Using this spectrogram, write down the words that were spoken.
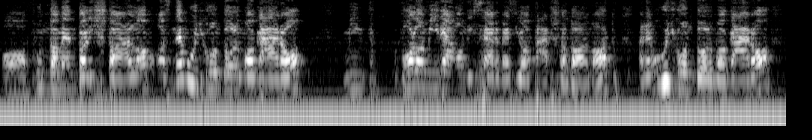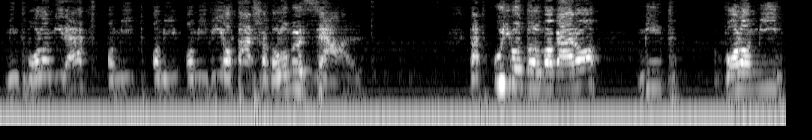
a fundamentalista állam az nem úgy gondol magára, mint valamire, ami szervezi a társadalmat, hanem úgy gondol magára, mint valamire, amit, ami, amivé a társadalom összeáll. Tehát úgy gondol magára, mint valami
